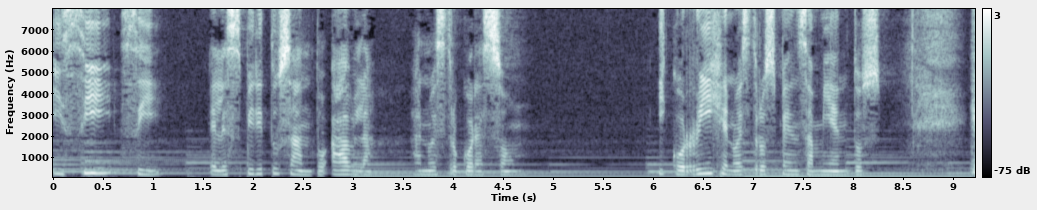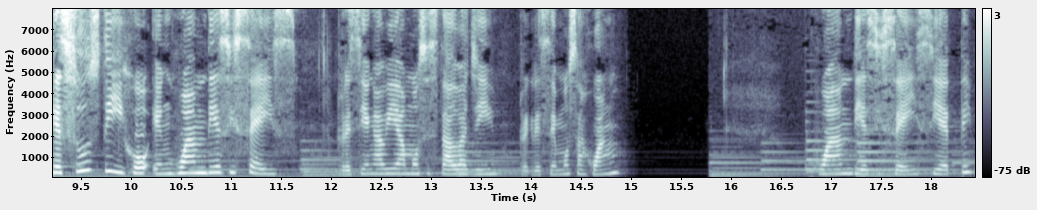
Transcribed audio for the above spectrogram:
Y sí, sí, el Espíritu Santo habla a nuestro corazón y corrige nuestros pensamientos. Jesús dijo en Juan 16, recién habíamos estado allí, regresemos a Juan. Juan 16, 7.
